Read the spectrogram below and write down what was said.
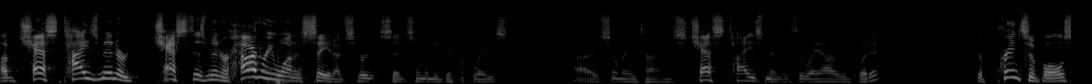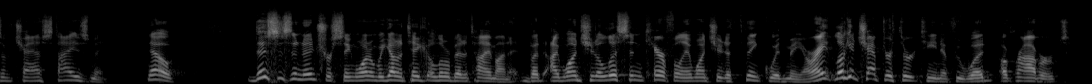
of chastisement or chastisement or however you want to say it. I've heard it said so many different ways, uh, so many times. Chastisement is the way I would put it. The principles of chastisement. Now, this is an interesting one, and we got to take a little bit of time on it. But I want you to listen carefully. I want you to think with me, all right? Look at chapter 13, if you would, of Proverbs.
